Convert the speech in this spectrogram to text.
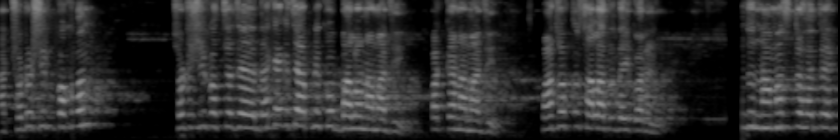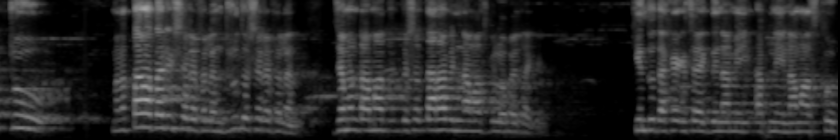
আর ছোট শির কখন? ছোট শির হচ্ছে যে দেখা গেছে আপনি খুব ভালো নামাজি, পাক্কা নামাজি। পাঁচ অক্ট সালাত আদায় করেন। কিন্তু নামাজটা হয়তো একটু মানে তাড়াতাড়ি সেরে ফেলেন, দ্রুত সেরে ফেলেন, যেমনটা আমাদের দেশে তারাবির নামাজগুলো হয়ে থাকে। কিন্তু দেখা গেছে একদিন আমি, আপনি নামাজ খুব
